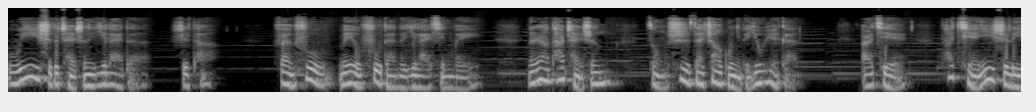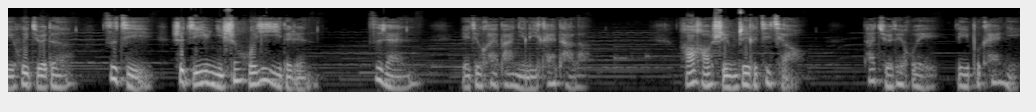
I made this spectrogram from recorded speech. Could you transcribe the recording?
无意识的产生依赖的是他。反复没有负担的依赖行为，能让他产生总是在照顾你的优越感，而且他潜意识里会觉得自己。是给予你生活意义的人，自然也就害怕你离开他了。好好使用这个技巧，他绝对会离不开你。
